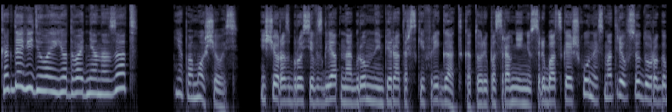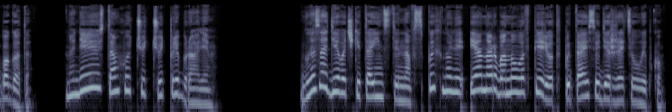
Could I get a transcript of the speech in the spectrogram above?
Когда видела ее два дня назад, я поморщилась, еще раз бросив взгляд на огромный императорский фрегат, который по сравнению с рыбацкой шхуной смотрел все дорого-богато. Надеюсь, там хоть чуть-чуть прибрали. Глаза девочки таинственно вспыхнули, и она рванула вперед, пытаясь удержать улыбку.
